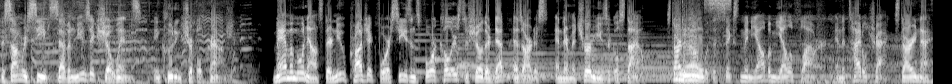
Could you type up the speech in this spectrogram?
The song received seven music show wins, including Triple Crown. Mamamoo announced their new project for season's four colors to show their depth as artists and their mature musical style. Started off with the sixth mini-album Yellow Flower and the title track Starry Night.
